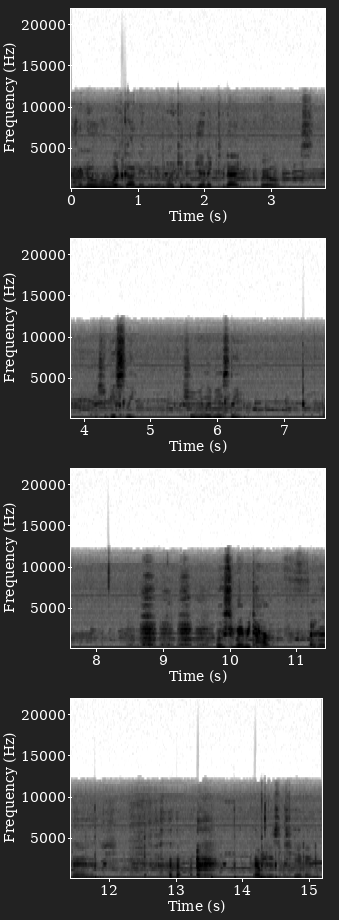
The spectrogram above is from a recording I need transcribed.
I don't know what's gotten into me. I'm like energetic tonight, bro. I should be asleep. I should really be asleep. Lucy made me tired. Fat ass. I'm just kidding.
